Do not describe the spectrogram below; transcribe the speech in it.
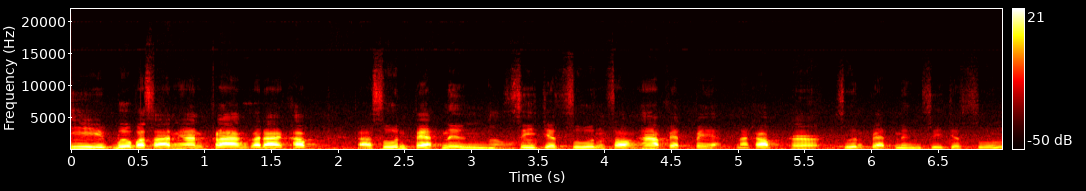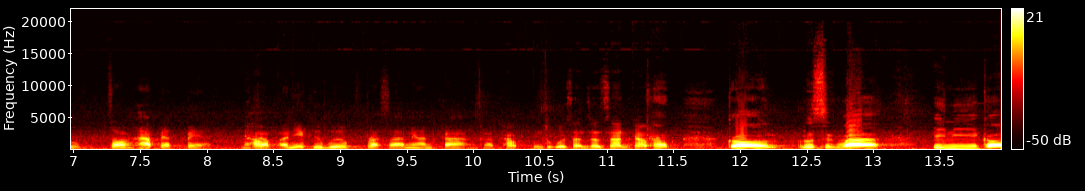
ที่เบอร์ประสานงานกลางก็ได้ครับอ่า081 470 2588 นะครับ ฮะ 081 470 2588 นะคครัรับบอันนี้คือเบอร์ประสานงานกลางครับ ครับคุณสุขสันต์สั้นๆครับ ครับ ก็รู้สึกว่าปีนี้ก็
